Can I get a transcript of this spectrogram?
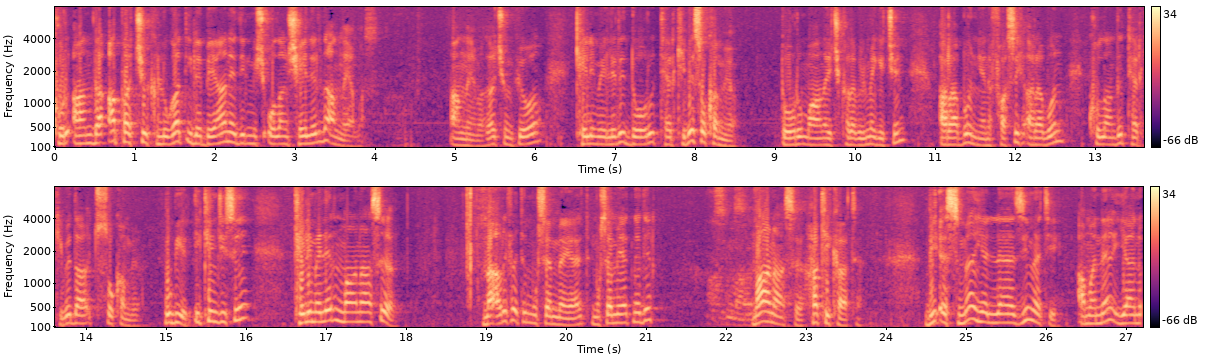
Kur'an'da apaçık lügat ile beyan edilmiş olan şeyleri de anlayamaz. Anlayamaz. Çünkü o kelimeleri doğru terkibe sokamıyor. Doğru manayı çıkarabilmek için Arap'ın yani fasih Arap'ın kullandığı terkibe daha sokamıyor. Bu bir. İkincisi kelimelerin manası. Ma'rifetül musemmeyat. Musemmeyat nedir? Manası, hakikati. Bi esmâye lazimeti. Ama ne? Yani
